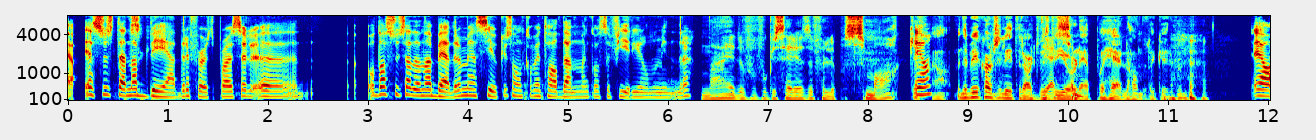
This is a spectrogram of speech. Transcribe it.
Ja, jeg syns den er bedre First Price. Eller, eh, og da syns jeg den er bedre, men jeg sier jo ikke sånn kan vi ta den, den koster fire kroner mindre. Nei, du får fokusere selvfølgelig på smak. Ja. Ja, men det blir kanskje litt rart hvis du gjør det på hele handlekurven. Ja,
